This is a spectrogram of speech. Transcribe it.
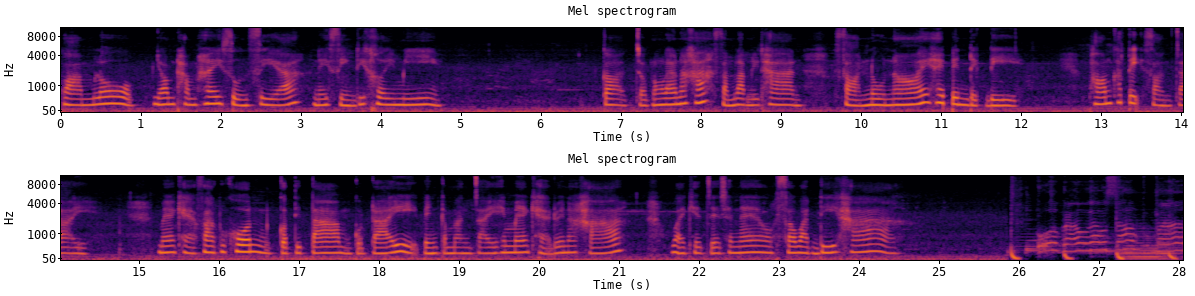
ความโลภ ย่อมทำให้สูญเสียในสิ่งที่เคยมี ก็จบลงแล้วนะคะสำหรับนิทาน สอนหนูน้อยให้เป็นเด็กดี พร้อมคติสอนใจ แม่แขฝากทุกคนกดติดตาม กดไลค์เป็นกำลังใจให้แม่แขด้วยนะคะ YKJ Channel สวัสดีค่ะ พวกเราเราสมา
